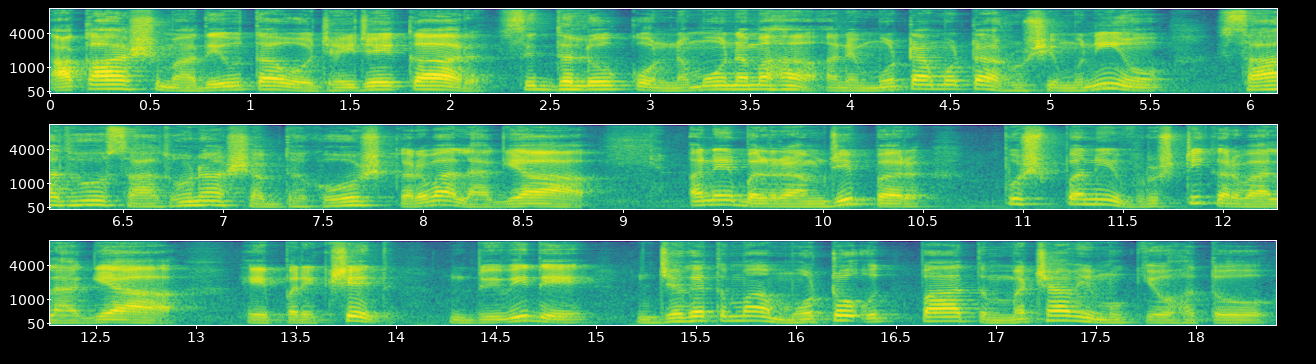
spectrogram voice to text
આકાશમાં દેવતાઓ જય જયકાર, સિદ્ધ લોકો નમો નમઃ અને મોટા મોટા ઋષિમુનિઓ સાધુ સાધુના શબ્દઘોષ કરવા લાગ્યા અને બલરામજી પર પુષ્પની વૃષ્ટિ કરવા લાગ્યા. હે પરીક્ષિત દ્વિવિદે જગતમાં મોટો ઉત્પાત મચાવી મૂક્યો હતો.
